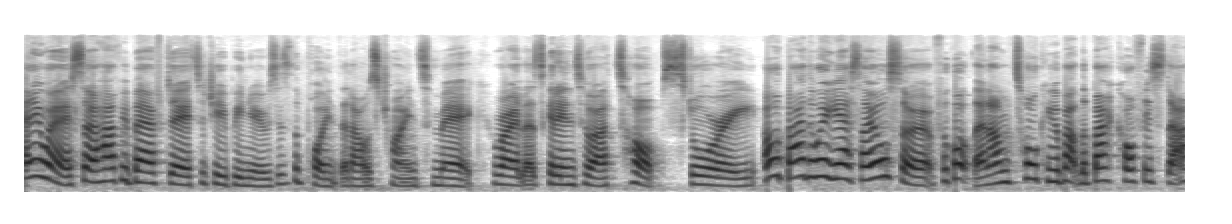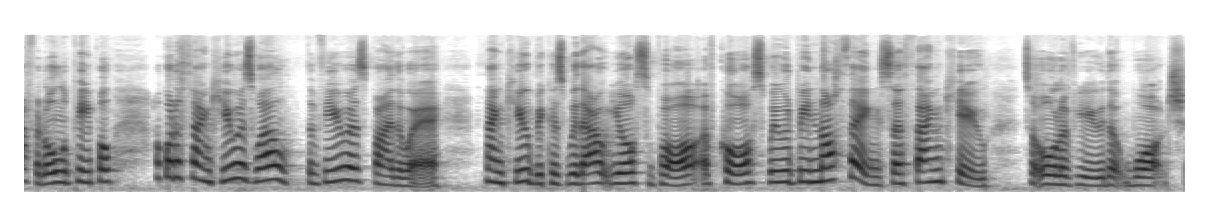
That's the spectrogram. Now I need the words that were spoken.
Anyway, so happy birthday to GB News is the point that I was trying to make. Right, let's get into our top story. Oh, by the way, yes, I also forgot then. I'm talking about the back office staff and all the people. I've got to thank you as well, the viewers, by the way. Thank you, because without your support, of course, we would be nothing. So thank you to all of you that watch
